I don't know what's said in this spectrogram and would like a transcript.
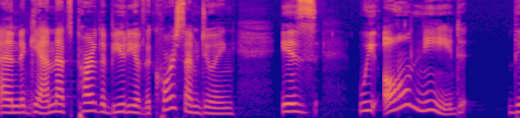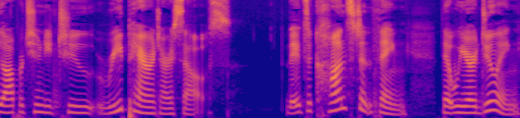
And again, that's part of the beauty of the course I'm doing is we all need the opportunity to reparent ourselves. It's a constant thing that we are doing.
